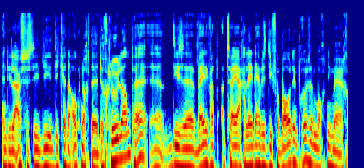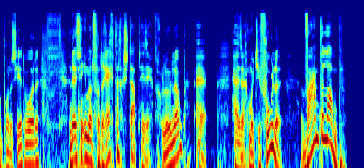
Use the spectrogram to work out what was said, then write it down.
en die luisteraars die, die, die kennen ook nog de, de gloeilamp. Hè? Eh, die ze, weet ik wat, twee jaar geleden hebben ze die verboden in Brussel. mocht niet meer geproduceerd worden. En daar is nu iemand voor de rechter gestapt. Hij zegt, gloeilamp? Hij, hij zegt, moet je voelen. Warmtelamp.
